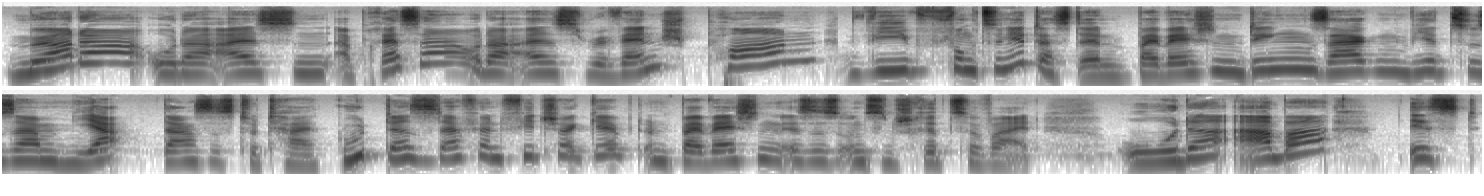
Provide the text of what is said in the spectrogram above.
Mörder oder als ein Erpresser oder als Revenge-Porn? Wie funktioniert das denn? Bei welchen Dingen sagen wir zusammen, ja, das ist total gut, dass es dafür ein Feature gibt und bei welchen ist es uns ein Schritt zu weit? Oder aber ist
